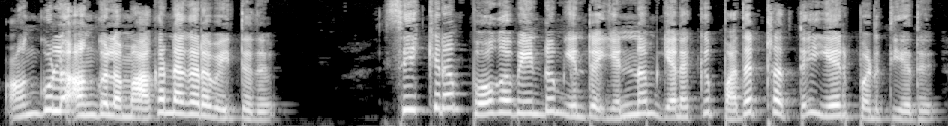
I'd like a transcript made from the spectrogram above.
அங்குல அங்குலமாக நகர வைத்தது. சீக்கிரம் போக வேண்டும் என்ற எண்ணம் எனக்கு பதற்றத்தை ஏற்படுத்தியது.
